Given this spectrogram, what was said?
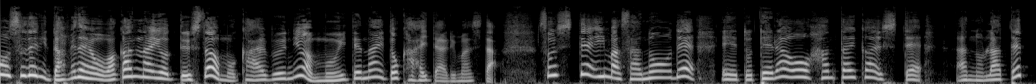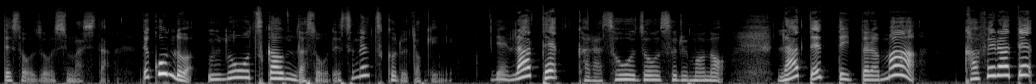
もうすでにダメだよ、わかんないよっていう人はもう解文には向いてないと書いてありました。そして今、左脳で、えっ、ー、と、寺を反対返して、あの、ラテって想像しました。で、今度は右脳を使うんだそうですね、作るときに。で、ラテから想像するもの。ラテって言ったら、まあ、カフェラテっ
